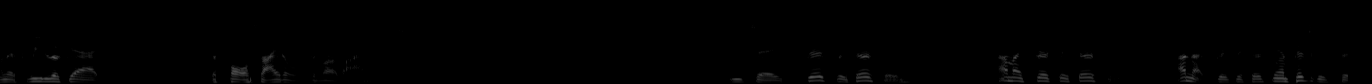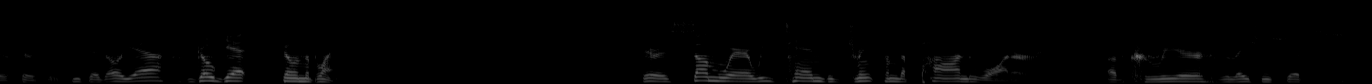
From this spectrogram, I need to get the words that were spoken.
Unless we look at the false idols of our lives. You say, spiritually thirsty? How am I spiritually thirsty? I'm not spiritually thirsty, I'm physically thirsty. He says, Oh, yeah, go get fill in the blank there is somewhere we tend to drink from the pond water of career, relationships,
